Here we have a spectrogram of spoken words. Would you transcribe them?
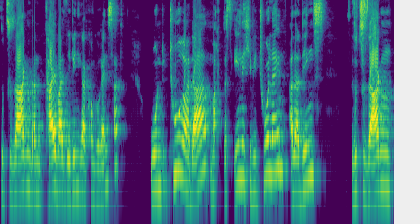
sozusagen dann teilweise weniger Konkurrenz hat. Und Tourada macht das ähnliche wie Tourlane, allerdings sozusagen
